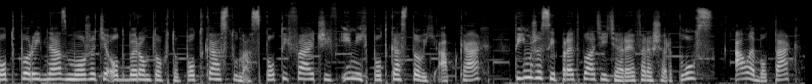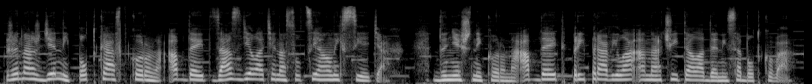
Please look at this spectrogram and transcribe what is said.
Podporiť nás môžete odberom tohto podcastu na Spotify či v iných podcastových apkách, tým, že si predplatíte Refresher Plus, alebo tak, že náš denný podcast Korona Update zazdielate na sociálnych sieťach. Dnešný Korona Update pripravila a načítala Denisa Bodková.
